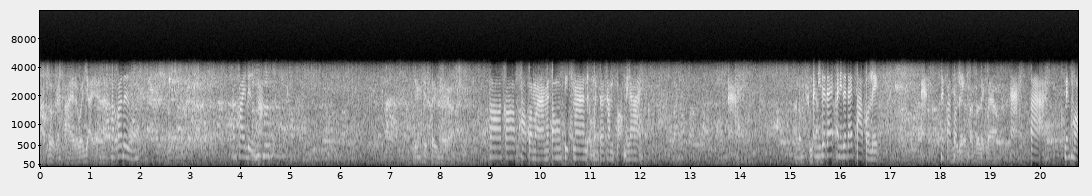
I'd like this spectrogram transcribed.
เอาเกิดกันตายแล้วว่าใหญ่อะนะแล้วก็ดึงค่อยๆดึงค่ะยังให้ตึงเลยอะก็ก็พอประมาณไม่ต้องปิดมากเดี๋ยวมันจะทำต่อไม่ได้อะอะแล้วเมื่อกี้อันนี้จะได้ อันนี้จะได้ปลาตัวเล็กอะได้ปลาตัวเล็กปลาตัวเล็กแล้ว อะปลาไม่พอ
